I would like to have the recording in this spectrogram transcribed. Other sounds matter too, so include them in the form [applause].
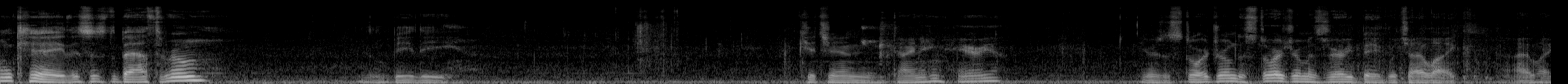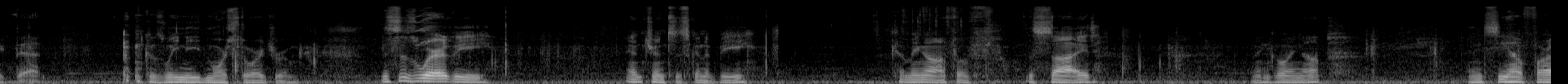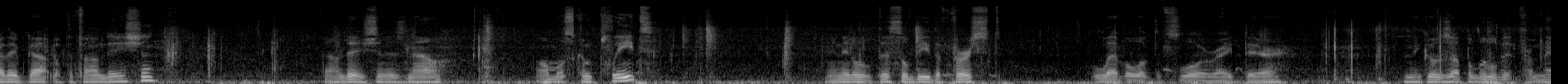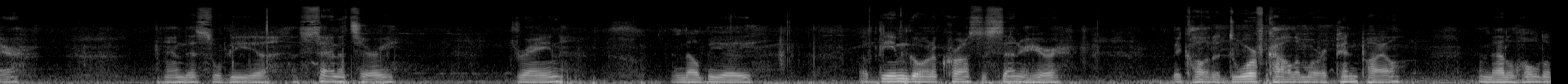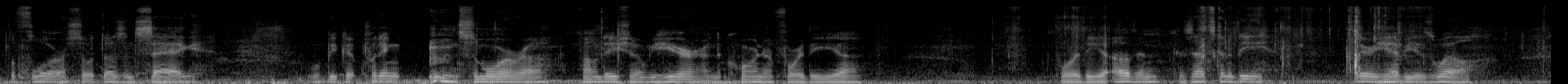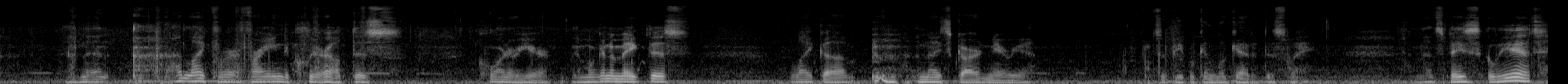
Okay, this is the bathroom. It'll be the kitchen dining area. Here's a storage room. The storage room is very big, which I like. I like that [clears throat] because we need more storage room. This is where the entrance is going to be coming off of the side and going up and see how far they've got with the foundation. Foundation is now almost complete. And it'll this will be the first level of the floor right there. And it goes up a little bit from there. And this will be a, a sanitary drain. And there'll be a a beam going across the center here they call it a dwarf column or a pin pile and that'll hold up the floor so it doesn't sag. We'll be putting [clears throat] some more uh, foundation over here in the corner for the uh, for the oven because that's going to be very heavy as well. And then [clears throat] I'd like for a frame to clear out this corner here. And we're going to make this like a, [clears throat] a nice garden area so people can look at it this way. And that's basically it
